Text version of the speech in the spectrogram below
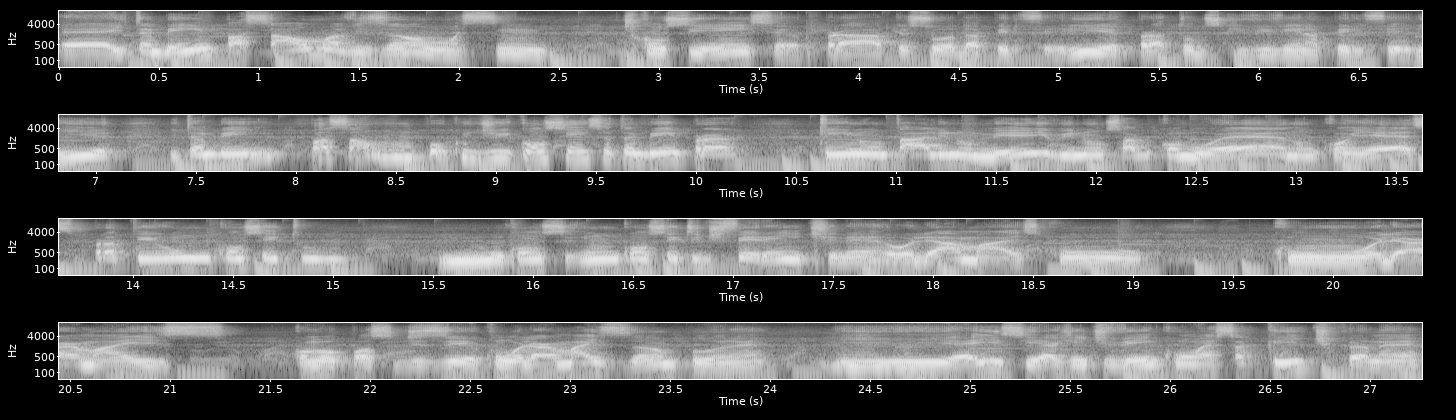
É, e também passar uma visão assim de consciência para a pessoa da periferia, para todos que vivem na periferia e também passar um pouco de consciência também para quem não está ali no meio e não sabe como é, não conhece, para ter um conceito um, conce, conceito diferente, né? Olhar mais com com um olhar mais como eu posso dizer, com um olhar mais amplo, né? E é isso, e a gente vem com essa crítica, né?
